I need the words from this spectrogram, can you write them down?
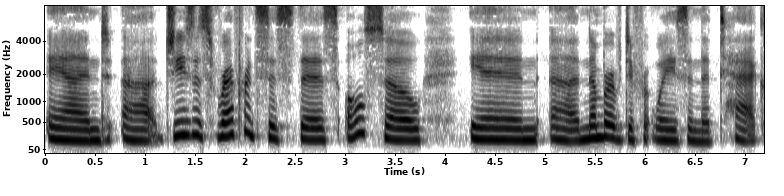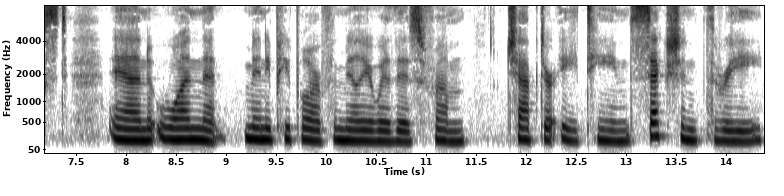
And uh, Jesus references this also in a number of different ways in the text. And one that many people are familiar with is from chapter 18, section 3,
